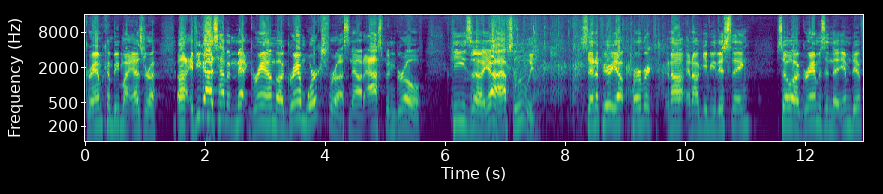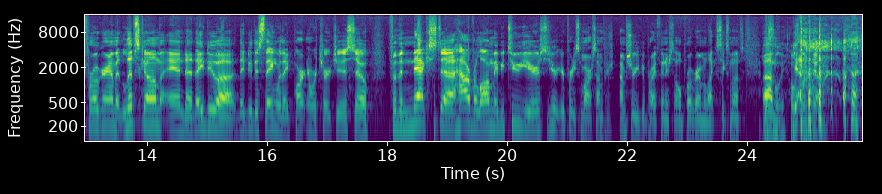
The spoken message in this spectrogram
Graham can be my Ezra. Uh, if you guys haven't met Graham, uh, Graham works for us now at Aspen Grove. He's, uh, yeah, absolutely. Stand up here. Yep, perfect. And I'll, and I'll give you this thing. So uh, Graham is in the MDiv program at Lipscomb, and uh, they do uh, they do this thing where they partner with churches. So for the next uh, however long, maybe two years, you're, you're pretty smart. So I'm, I'm sure you could probably finish the whole program in like six months. Hopefully, um, hopefully, yeah.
